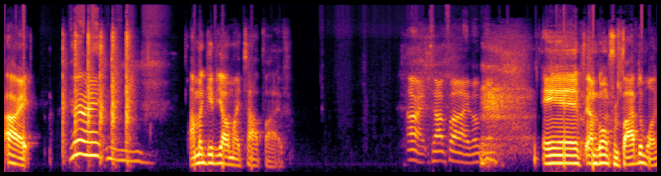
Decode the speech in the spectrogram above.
All right. All right. I'm gonna give y'all my top five, All right, top five. Okay. and I'm going from five to one.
